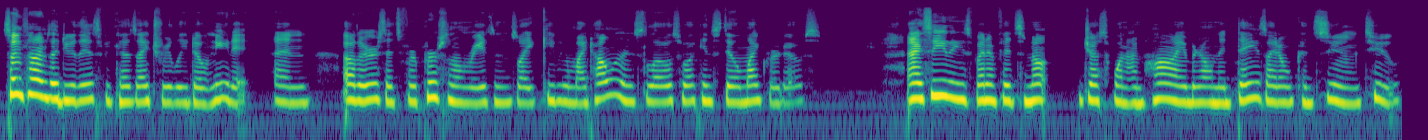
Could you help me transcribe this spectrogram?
Sometimes I do this because I truly don't need it, and others it's for personal reasons like keeping my tolerance low so I can still microdose. And I see these benefits not just when I'm high, but on the days I don't consume too,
